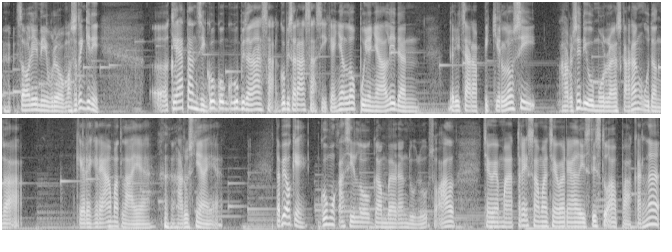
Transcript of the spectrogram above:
Sorry nih bro. Maksudnya gini uh, kelihatan sih gue gue bisa rasa gue bisa rasa sih. Kayaknya lo punya nyali dan dari cara pikir lo sih harusnya di umur lo yang sekarang udah nggak kere-kere amat lah ya harusnya ya tapi oke, okay, gue mau kasih lo gambaran dulu soal cewek matre sama cewek realistis tuh apa. Karena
